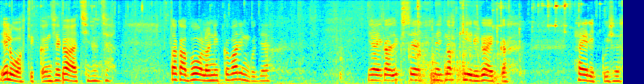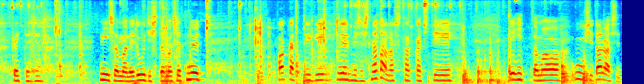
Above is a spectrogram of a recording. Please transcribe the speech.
eluohtlik on see ka, et siin on see tagapool on ikka varingud ja ja ega eks neid nahkhiiri ka ikka häirib, kui see käite seal niisama neid uudistamas, et nüüd hakatigi eelmisest nädalast hakati ehitama uusi tarasid.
